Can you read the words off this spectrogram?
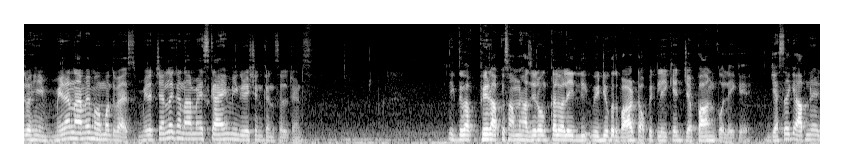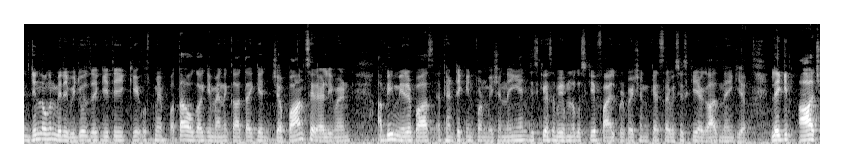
रहीम। मेरा नाम है मोहम्मद वैस। मेरे चैनल का नाम है स्काई इमिग्रेशन कंसल्टेंट्स। एक दफ़ा फिर आपके सामने हाजिर हूँ कल वाली वीडियो को दोबारा टॉपिक लेके, जापान को लेके। जैसा कि आपने जिन लोगों ने मेरी वीडियोस देखी थी कि उसमें पता होगा कि मैंने कहा था कि जापान से रेलिवेंट अभी मेरे पास अथेंटिक इन्फॉर्मेशन नहीं है, जिसकी वजह से अभी हम लोग उसकी फ़ाइल प्रिपरेशन के सर्विसेज़ की आगाज़ नहीं किया। लेकिन आज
